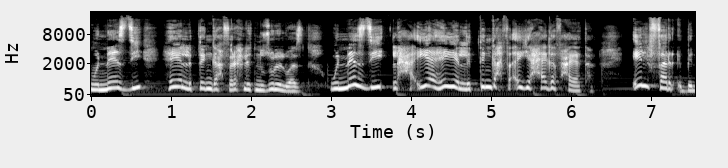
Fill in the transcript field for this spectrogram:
والناس دي هي اللي بتنجح في رحلة نزول الوزن. والناس دي الحقيقة هي اللي بتنجح في أي حاجة في حياتها. إيه الفرق بين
